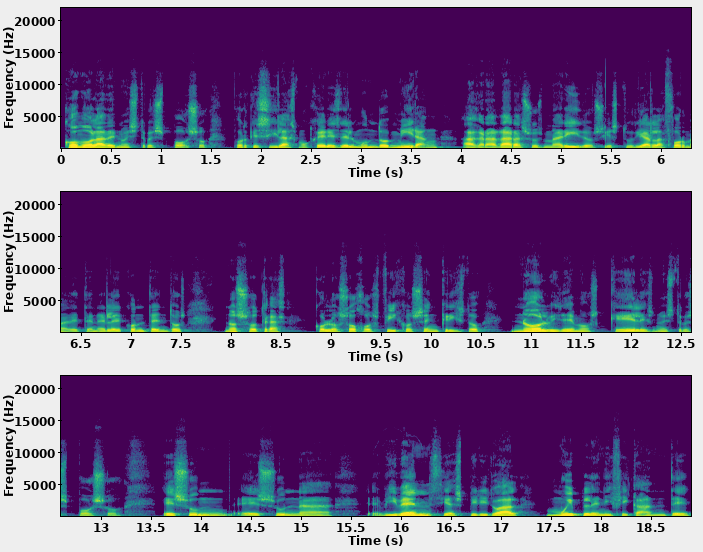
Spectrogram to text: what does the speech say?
como la de nuestro esposo, porque si las mujeres del mundo miran agradar a sus maridos y estudiar la forma de tenerle contentos, nosotras con los ojos fijos en Cristo, no olvidemos que Él es nuestro esposo. Es, un, es una eh, vivencia espiritual muy plenificante,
